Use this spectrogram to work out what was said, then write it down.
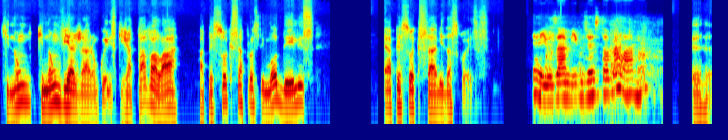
que não, que não viajaram com eles, que já tava lá, a pessoa que se aproximou deles é a pessoa que sabe das coisas. É, e os amigos já estavam lá, né? Uhum,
